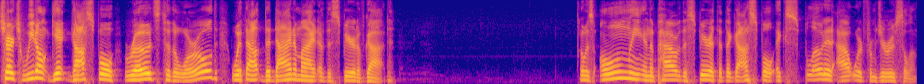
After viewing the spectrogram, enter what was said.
Church, we don't get gospel roads to the world without the dynamite of the Spirit of God. It was only in the power of the Spirit that the gospel exploded outward from Jerusalem.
